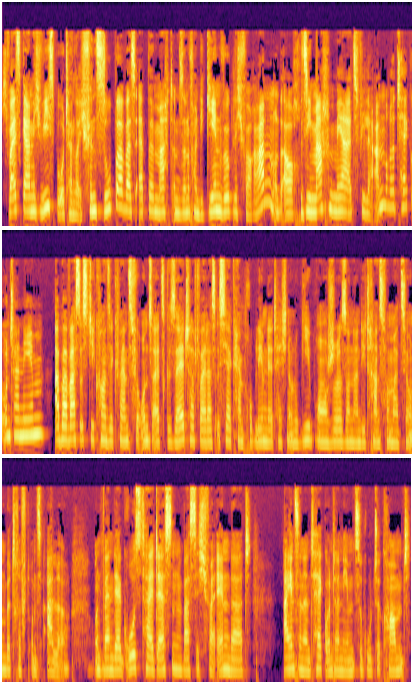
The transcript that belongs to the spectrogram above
ich weiß gar nicht, wie ich es beurteilen soll. Ich finde es super, was Apple macht im Sinne von, die gehen wirklich voran und auch, sie machen mehr als viele andere Tech-Unternehmen. Aber was ist die Konsequenz für uns als Gesellschaft, weil das ist ja kein Problem der Technologiebranche, sondern die Transformation betrifft uns alle. Und wenn der Großteil dessen, was sich verändert, einzelnen Tech-Unternehmen zugutekommt,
